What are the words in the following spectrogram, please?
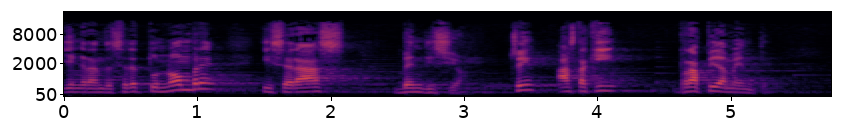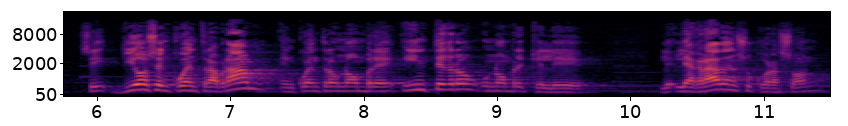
y engrandeceré tu nombre y serás bendición. ¿Sí? Hasta aquí rápidamente. ¿Sí? Dios encuentra a Abraham, encuentra un hombre íntegro, un hombre que le, le, agrada en su corazón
